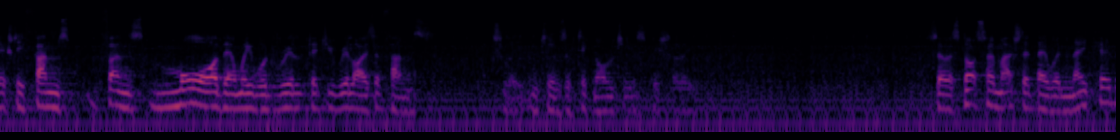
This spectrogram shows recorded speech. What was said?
It actually funds funds more than we would real, that you realize it funds, actually, in terms of technology especially. So it's not so much that they were naked,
